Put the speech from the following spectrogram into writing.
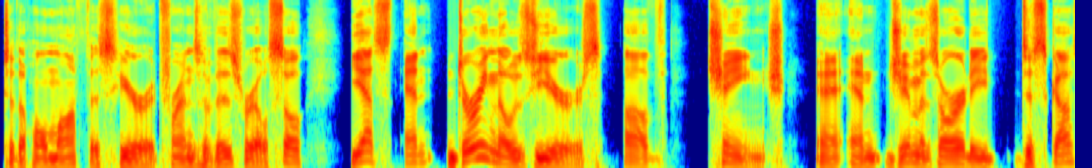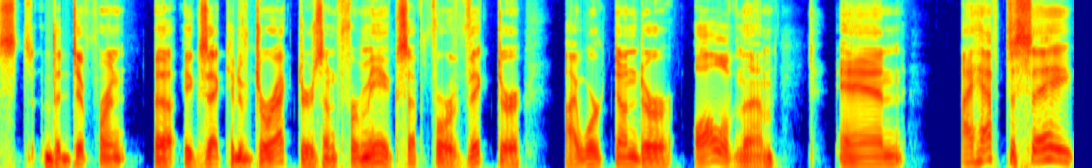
to the home office here at Friends of Israel. So, yes, and during those years of change, and, and Jim has already discussed the different uh, executive directors. And for me, except for Victor, I worked under all of them. And I have to say,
